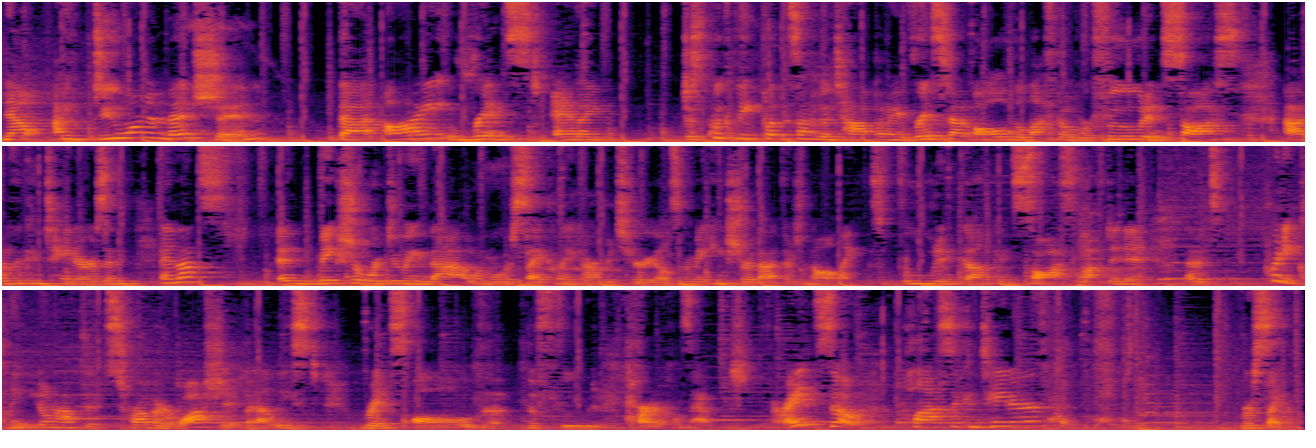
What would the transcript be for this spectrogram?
Now, I do want to mention that I rinsed and I just quickly put this under the tap and I rinsed out all of the leftover food and sauce out of the containers and, and that's and make sure we're doing that when we're recycling our materials. We're making sure that there's not like food and gunk and sauce left in it, that it's pretty clean. You don't have to scrub it or wash it, but at least rinse all the, the food particles out. All right, so plastic container, recycling.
